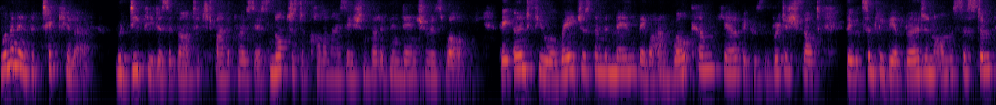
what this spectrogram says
Women in particular were deeply disadvantaged by the process, not just of colonization, but of indenture as well. They earned fewer wages than the men. They were unwelcome here because the British felt they would simply be a burden on the system,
